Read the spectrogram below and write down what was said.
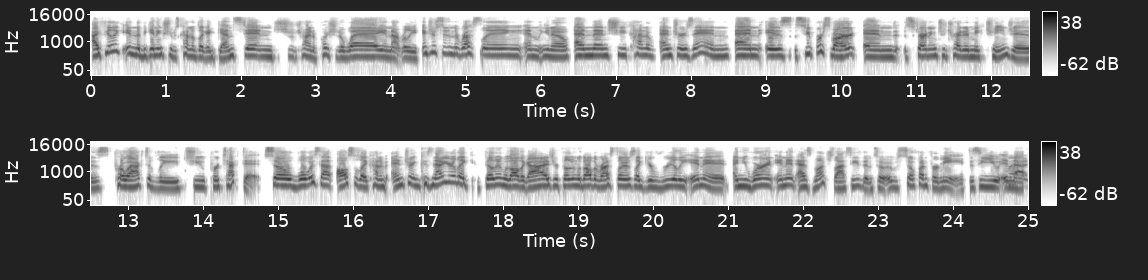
I feel like in the beginning, she was kind of like against it and trying to push it away and not really interested in the wrestling. And, you know, and then she kind of enters in and is super smart and starting to try to make changes proactively to protect it. So, what was that also? Also like kind of entering because now you're like filming with all the guys, you're filming with all the wrestlers, like you're really in it, and you weren't in it as much last season. So it was so fun for me to see you in Right. that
